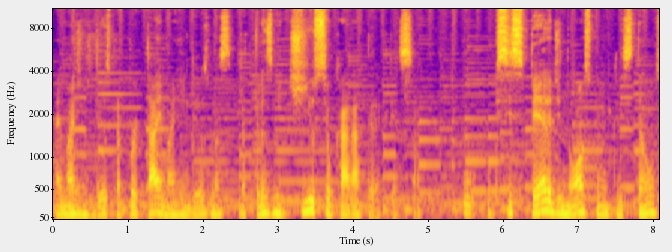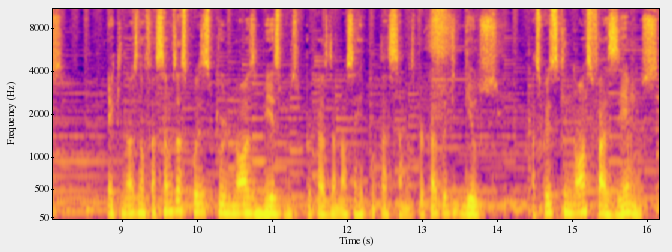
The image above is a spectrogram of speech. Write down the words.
à imagem de Deus para portar a imagem de Deus, mas para transmitir o seu caráter à criação. O, o que se espera de nós como cristãos é que nós não façamos as coisas por nós mesmos, por causa da nossa reputação, mas por causa de Deus. As coisas que nós fazemos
